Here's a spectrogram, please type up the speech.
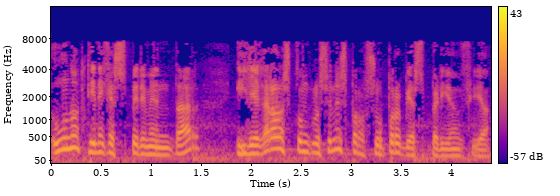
Uno tiene que experimentar y llegar a las conclusiones por su propia experiencia.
